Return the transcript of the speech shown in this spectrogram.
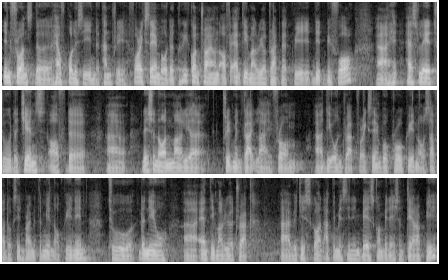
influence the health policy in the country. For example, the clinical trial of anti-malaria drug that we did before uh, has led to the change of the uh, national malaria treatment guideline from uh, the own drug, for example, chloroquine or sulfadoxine, pyrimethamine or quinine, to the new uh, anti-malaria drug, uh, which is called artemisinin-based combination therapy.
